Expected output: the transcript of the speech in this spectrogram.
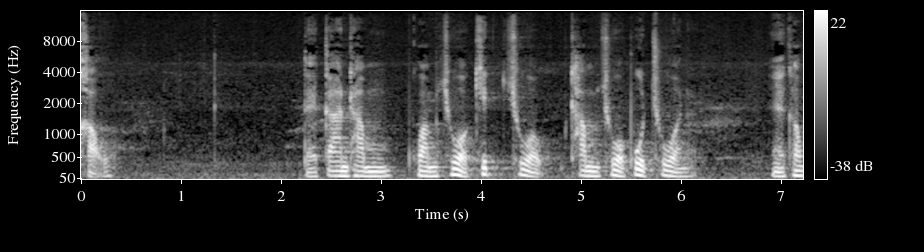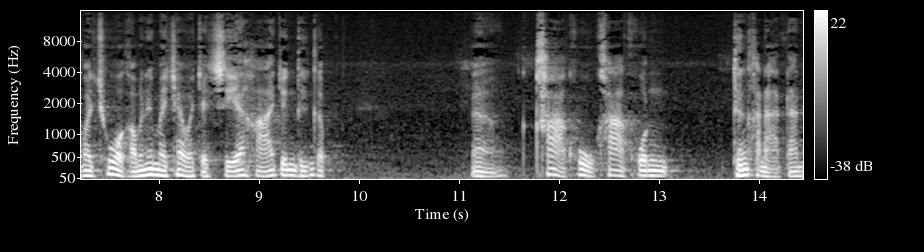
เขา แต่การทำความชั่วคิดชั่วทำชั่วพูดชั่วนะคำว่าชั่วเขาไม่ได้ไม่ใช่ว่าจะเสียหายจนถึงกับฆ่าคู่ฆ่าคนถึงขนาดนั้น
